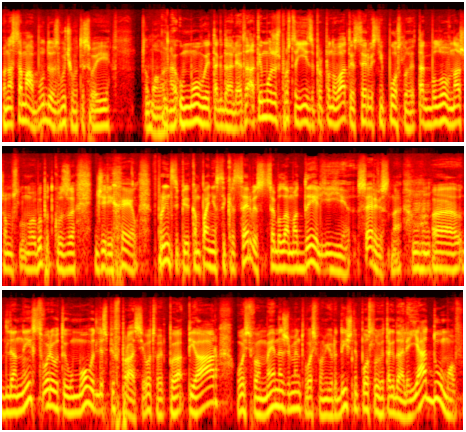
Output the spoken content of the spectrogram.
вона сама буде озвучувати свої Умови. е, умови і так далі. А ти можеш просто їй запропонувати сервісні послуги. Так було в нашому випадку з Джері Хейл. В принципі, компанія Secret Service це була модель її сервісна Е, для них створювати умови для співпраці. От піар, ось вам менеджмент, ось вам юридичні послуги і так далі. Я думав.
